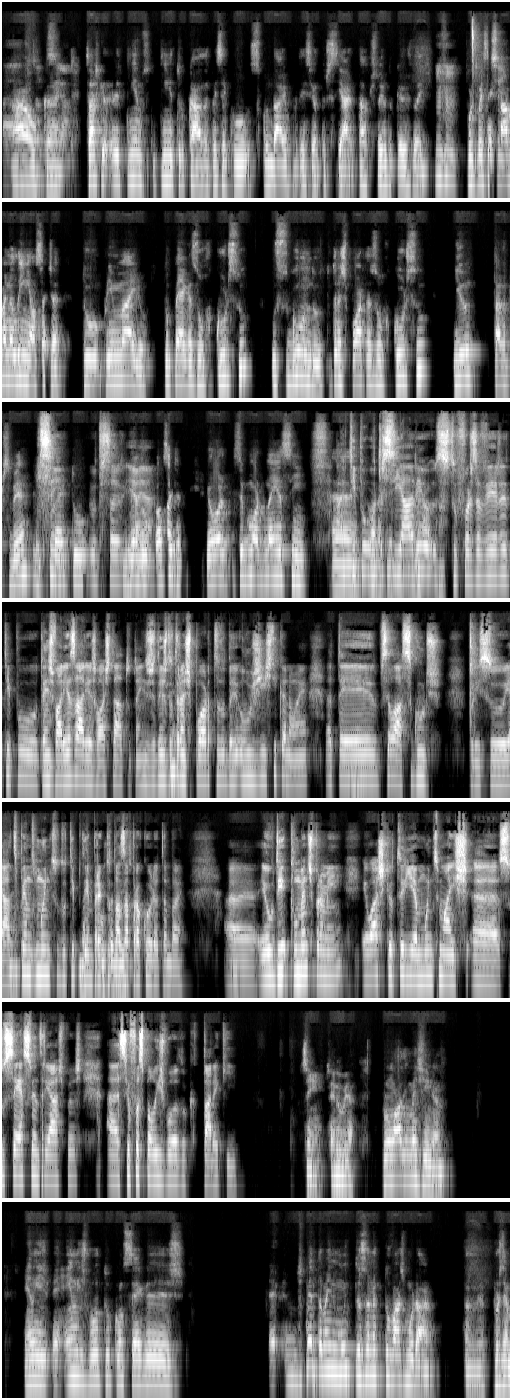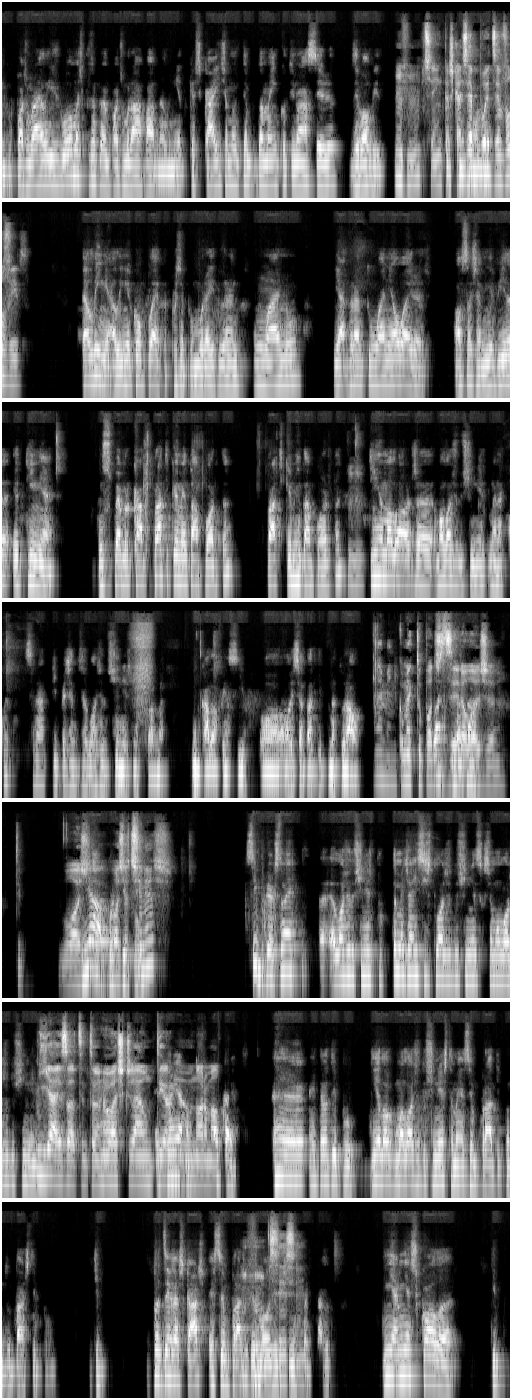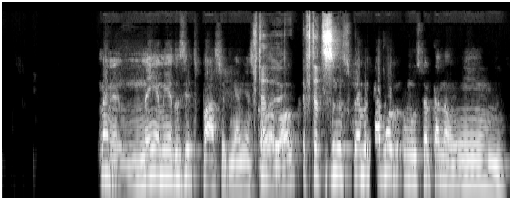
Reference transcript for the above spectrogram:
Uh, ah, portanto, ok. Yeah. Sabes que eu tinha, tinha trocado, eu pensei que o secundário pertencia ao terciário, estás a perceber do que os dois? Uhum. Porque pensei Sim. que estava na linha, ou seja, tu primeiro tu pegas o recurso, o segundo tu transportas o recurso e o Estás a perceber? O Sim, terceiro, o terceiro yeah, yeah. Ou seja, eu sempre me ordenei assim. Ah, uh, tipo, o terciário, se tu fores a ver, tipo, tens várias áreas, lá está. Tu tens desde Sim. o transporte, da logística, não é? Até, uhum. sei lá, seguros. Por isso, yeah, depende muito do tipo Mas de emprego que tu estás à procura também. Uh, eu, pelo menos para mim, eu acho que eu teria muito mais uh, sucesso, entre aspas, uh, se eu fosse para Lisboa do que estar aqui. Sim, sem dúvida. Por um lado, imagina, em, em Lisboa tu consegues. Eh, depende também muito da zona que tu vais morar. Por exemplo, podes morar em Lisboa, mas por exemplo, também podes morar vá, na linha de Cascais, ao mesmo tempo também continuar a ser desenvolvido. Uhum, sim, Cascais é bem desenvolvido. A linha, a linha completa. Por exemplo, eu morei durante um ano, yeah, durante um ano em Oeiras. Ou seja, a minha vida, eu tinha um supermercado praticamente à porta, praticamente à porta. Uhum. Tinha uma loja, uma loja do chinês. Mano, será que tipo, a gente dizer loja do chinês não se torna um bocado ofensivo? Ou, ou isso já está tipo natural? I mean, como é que tu podes dizer a tá. loja? Tipo, loja, yeah, porque, loja tipo, de chinês? Sim, porque a questão é que a loja do chinês, porque também já existe loja do chinês que se chama loja do chinês. Yeah, exato, então eu acho que já é um então, termo então, yeah, normal. Ok. Uh, então, tipo, tinha logo uma loja do chinês, também é sempre prático quando tu estás, tipo, tipo para desenrascar, é sempre prático Uhum, loja sim, sim. Tinha a minha escola, tipo, mano, nem a meia dúzia de passos eu tinha a minha escola Portanto, logo. Portanto, E no supermercado, logo, um supermercado não, um,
